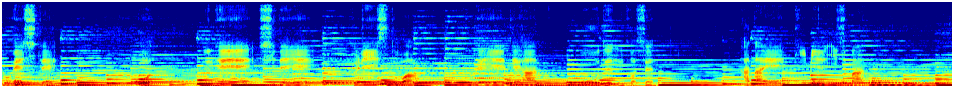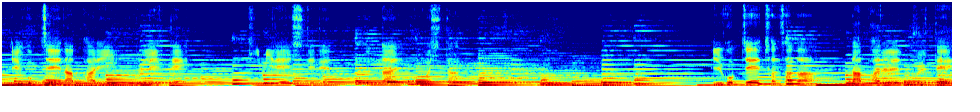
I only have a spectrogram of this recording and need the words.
교회 시대, 곧 은혜의 시대에 그리스도와 교회에 대한 모든 것은 하나의 비밀이지만 일곱째 나팔이 울릴 때 비밀의 시대는 끝날 것이다. 일곱째 천사가 나팔을 불때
